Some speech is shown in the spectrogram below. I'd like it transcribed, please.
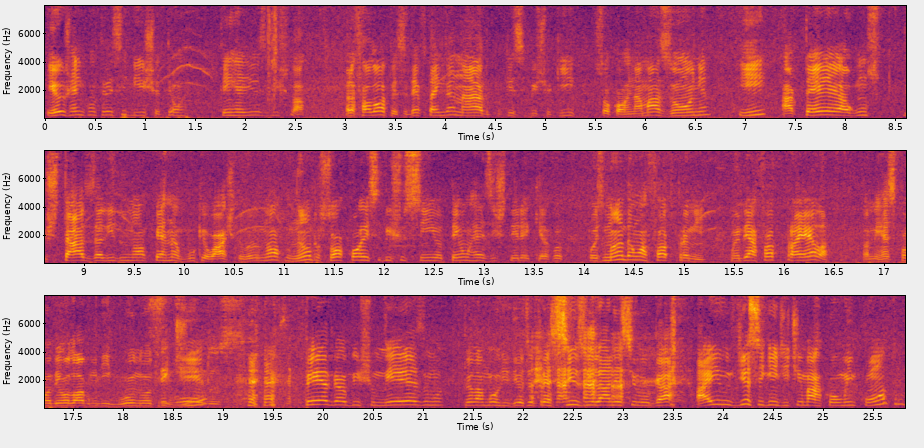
eu já encontrei esse bicho. Tem, tem registro desse bicho lá. Ela falou, ó, oh, você deve estar enganado, porque esse bicho aqui só corre na Amazônia e até alguns estados ali do Pernambuco, eu acho. Não, não, só corre esse bicho sim, eu tenho um registro dele aqui. Ela falou, pois manda uma foto para mim. Mandei a foto para ela, ela me respondeu logo, me ligou no outro Segundos. dia. Pedro é o bicho mesmo, pelo amor de Deus, eu preciso ir lá nesse lugar. Aí no dia seguinte a gente marcou um encontro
